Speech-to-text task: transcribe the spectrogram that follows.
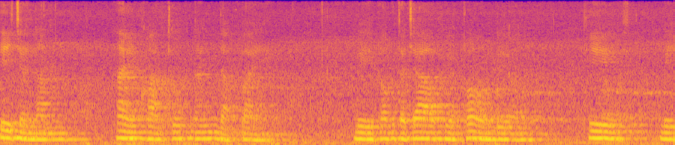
ที่จะนำให้ความทุกข์นั้นดับไป มีพระพุทธเจ้าเพียงพระองค์เดียว ที่มี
